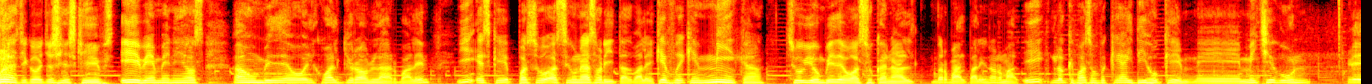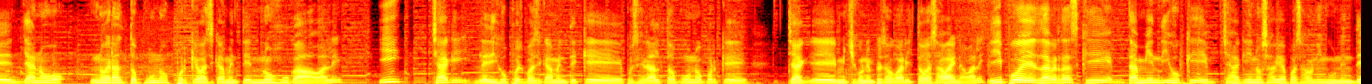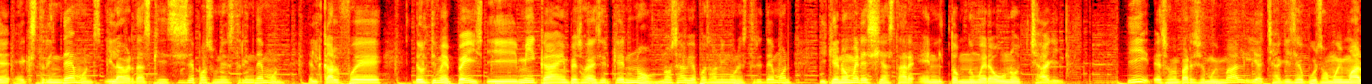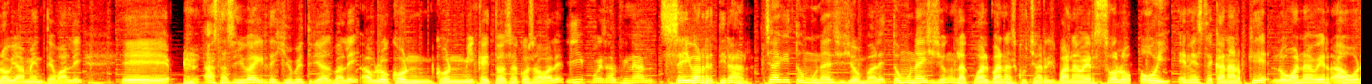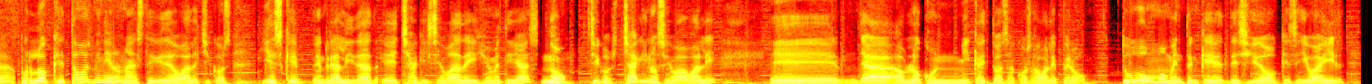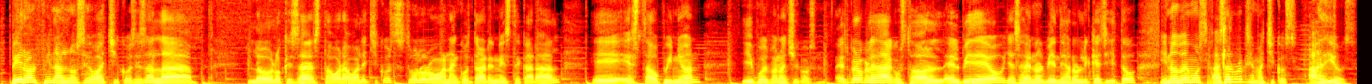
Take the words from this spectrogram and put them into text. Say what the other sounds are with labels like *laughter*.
Hola chicos, yo soy Skips y bienvenidos a un video el cual quiero hablar, ¿vale? Y es que pasó hace unas horitas, ¿vale? Que fue que Mika subió un video a su canal normal, ¿vale? Normal Y lo que pasó fue que ahí dijo que eh, Michigun eh, ya no, no era el top 1 porque básicamente no jugaba, ¿vale? Y Chaggy le dijo pues básicamente que pues era el top 1 porque ya que Michigun empezó a jugar y toda esa vaina, ¿vale? Y pues la verdad es que también dijo que Chaggy no se había pasado ningún Extreme Demons. Y la verdad es que sí se pasó un Extreme Demon. El cal fue de Ultimate Page. Y Mika empezó a decir que no, no se había pasado ningún Extreme Demon Y que no merecía estar en el top número 1 Chaggy y eso me pareció muy mal y a Chucky se puso muy mal obviamente, ¿vale? Eh, *clears throat* hasta se iba a ir de geometrías, ¿vale? Habló con, con Mika y toda esa cosa, ¿vale? Y pues al final se iba a retirar Chucky tomó una decisión, ¿vale? Tomó una decisión la cual van a escuchar y van a ver solo hoy en este canal Que lo van a ver ahora Por lo que todos vinieron a este video, ¿vale chicos? Y es que en realidad eh, se va de geometrías No, chicos, Chucky no se va, ¿vale? Eh, ya habló con Mika y toda esa cosa, ¿vale? Pero tuvo un momento en que decidió que se iba a ir, pero al final no se va, chicos. Esa es la... Lo, que sabe hasta ahora, ¿vale chicos? Solo lo van a encontrar en este canal, eh, esta opinión Y pues bueno chicos, espero que les haya gustado el, el video Ya saben, no olviden dejar un likecito Y nos vemos hasta la próxima chicos, adiós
